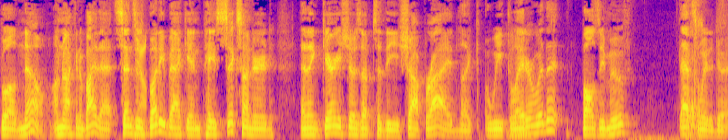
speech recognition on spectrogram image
"Well, no, I'm not going to buy that." Sends his buddy back in, pays 600, and then Gary shows up to the shop ride like a week Mm-hmm. later with it. Ballsy move. That's the way to do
